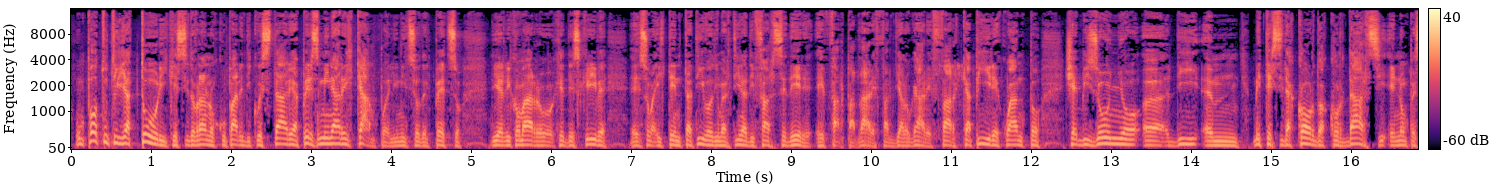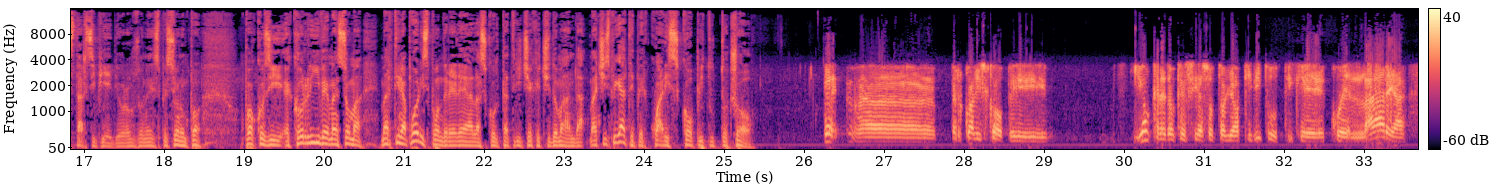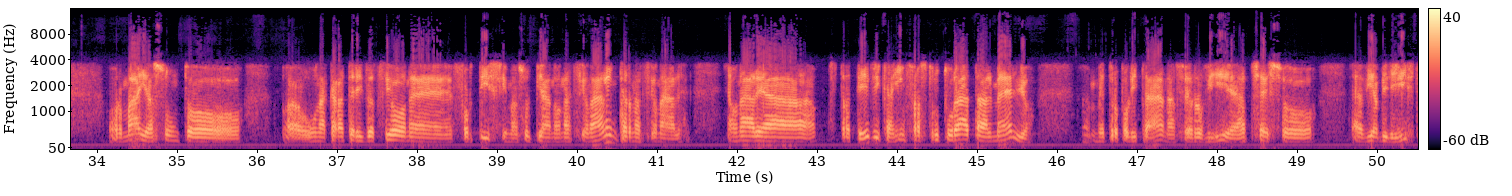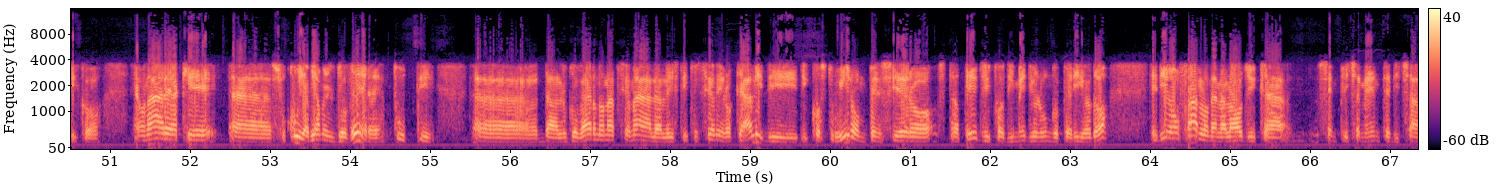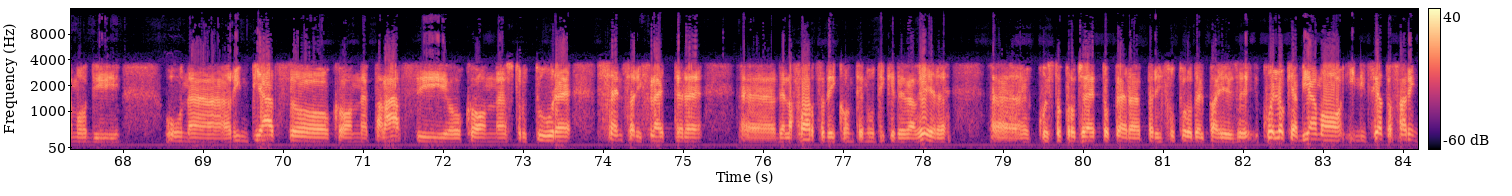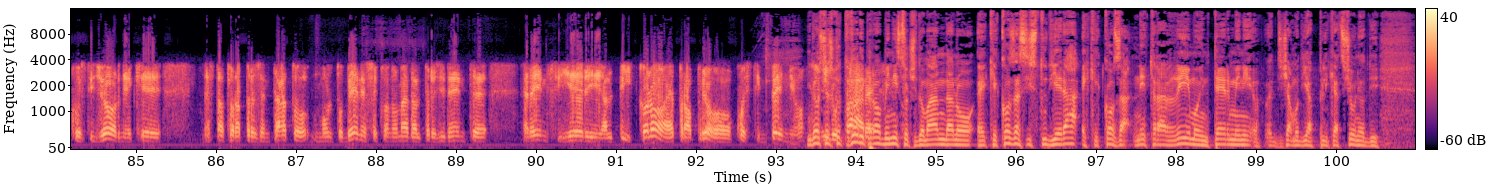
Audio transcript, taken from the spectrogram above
un po' tutti gli attori che si dovranno occupare di quest'area per sminare il campo. È l'inizio del pezzo di Enrico Marro che descrive eh, insomma, il tentativo di Martina di far sedere e far parlare, far dialogare, far capire quanto c'è bisogno eh, di ehm, mettersi d'accordo, accordarsi e non pestarsi i piedi. Ora uso un'espressione un po', un po' così eh, corrive, ma insomma Martina può rispondere lei all'ascoltatrice che ci domanda, ma ci spiegate per quali scopi tutto ciò? Beh, uh, per quali scopi? Io credo che sia sotto gli occhi di tutti che quell'area ormai ha assunto uh, una caratterizzazione fortissima sul piano nazionale e internazionale. È un'area strategica, infrastrutturata al meglio, metropolitana, ferrovie, accesso eh, viabilistico. È un'area che, eh, su cui abbiamo il dovere tutti eh, dal governo nazionale alle istituzioni locali di, di costruire un pensiero strategico di medio-lungo periodo e di non farlo nella logica semplicemente diciamo, di un rimpiazzo con palazzi o con strutture senza riflettere eh, della forza dei contenuti che deve avere eh, questo progetto per, per, il futuro del Paese. Quello che abbiamo iniziato a fare in questi giorni e che è stato rappresentato molto bene secondo me dal Presidente Renzi ieri al piccolo è proprio questo impegno. I nostri sviluppare... ascoltatori però Ministro ci domandano eh, che cosa si studierà e che cosa ne trarremo in termini eh, diciamo, di applicazione o di,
